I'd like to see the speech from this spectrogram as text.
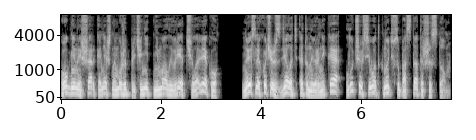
Огненный шар, конечно, может причинить немалый вред человеку, но если хочешь сделать это наверняка, лучше всего ткнуть в супостата шестом.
